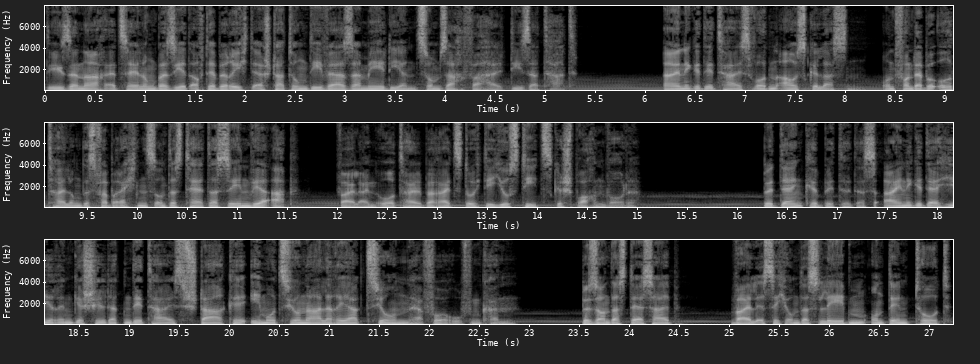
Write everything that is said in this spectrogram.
Diese Nacherzählung basiert auf der Berichterstattung diverser Medien zum Sachverhalt dieser Tat. Einige Details wurden ausgelassen und von der Beurteilung des Verbrechens und des Täters sehen wir ab, weil ein Urteil bereits durch die Justiz gesprochen wurde. Bedenke bitte, dass einige der hierin geschilderten Details starke emotionale Reaktionen hervorrufen können. Besonders deshalb, weil es sich um das Leben und den Tod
